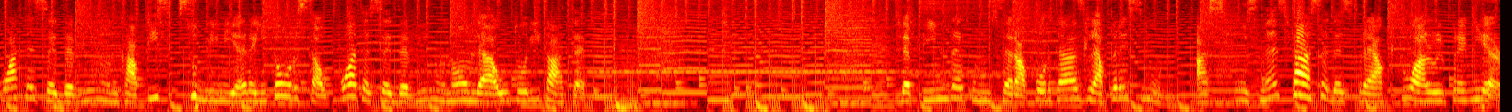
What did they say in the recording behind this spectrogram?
Poate să devin un capisp subliniereitor sau poate să devin un om de autoritate. Depinde cum se raportează la presiuni, a spus Nestase despre actualul premier.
